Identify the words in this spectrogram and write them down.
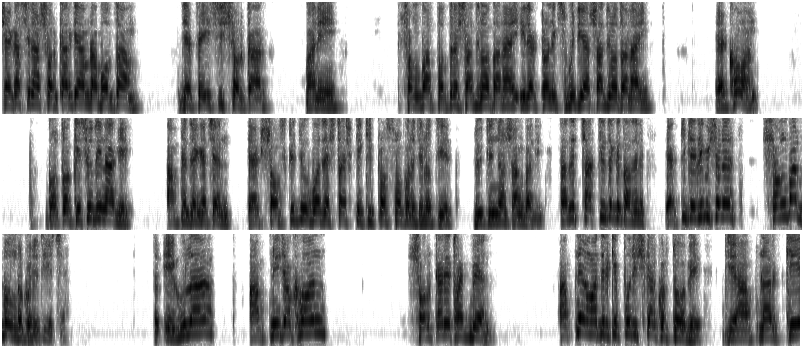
শেখ হাসিনা সরকারকে আমরা বলতাম যে ফেসি সরকার মানে সংবাদপত্রের স্বাধীনতা নাই ইলেকট্রনিক্স মিডিয়ার স্বাধীনতা নাই। এখন গত কিছুদিন আগে আপনি দেখেছেন এক সংস্কৃতি উপদেষ্টাকে কি প্রশ্ন করেছিল দুই তিনজন সাংবাদিক। তাদের চাকরি থেকে তাদের একটি টেলিভিশনের সংবাদ বন্ধ করে দিয়েছে। তো এগুলা আপনি যখন সরকারে থাকবেন আপনি আমাদেরকে পরিষ্কার করতে হবে যে আপনার কে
